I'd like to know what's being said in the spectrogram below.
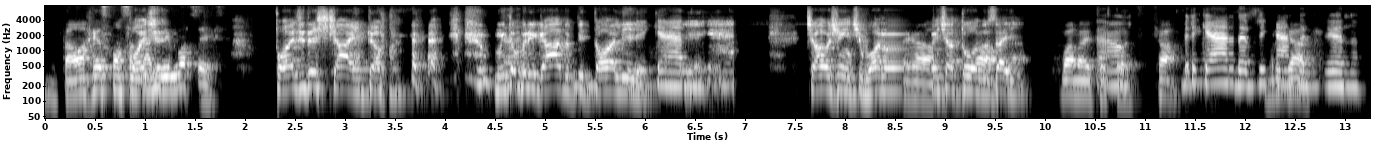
Então a responsabilidade pode, é de vocês. Pode deixar, então. Muito obrigado, Pitoli. Obrigada. Tchau, gente. Boa noite Legal. a todos Tchau. aí. Boa noite Tchau. a todos. Tchau. Obrigada, obrigada, Obrigado. Adriano.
